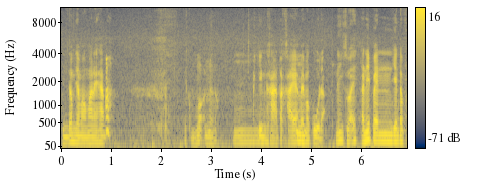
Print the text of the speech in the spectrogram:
กินต้มยำออกมาเลยครับำไอ้ผมเหมาะเนอะอืม กินข่าตะไคร้อะอืม ใบมะกรูดอะนี่สวย อันนี้เป็นเย็นตาโฟ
